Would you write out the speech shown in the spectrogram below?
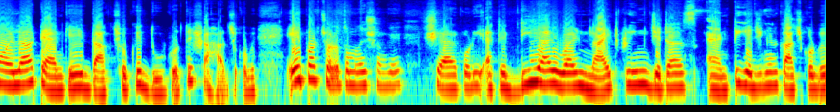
ময়লা ট্যানকে দাগ ছোপকে দূর করতে সাহায্য করবে। এরপর চলো তোমাদের সঙ্গে শেয়ার করি একটা ডিআইওয়াই নাইট ক্রিম যেটা অ্যান্টি এজিং এর কাজ করবে,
